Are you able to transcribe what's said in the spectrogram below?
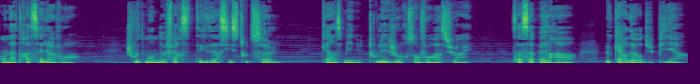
on a tracé la voie. Je vous demande de faire cet exercice toute seule, 15 minutes tous les jours sans vous rassurer. Ça s'appellera le quart d'heure du pire.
